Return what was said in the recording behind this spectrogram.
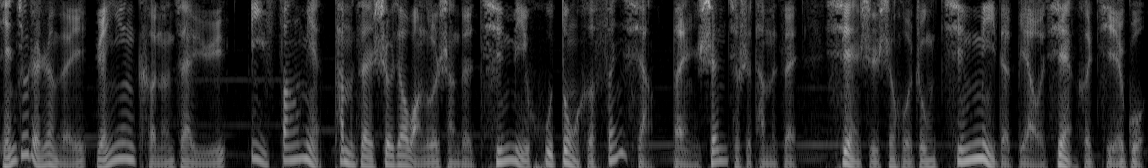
研究者认为，原因可能在于，一方面，他们在社交网络上的亲密互动和分享，本身就是他们在现实生活中亲密的表现和结果；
